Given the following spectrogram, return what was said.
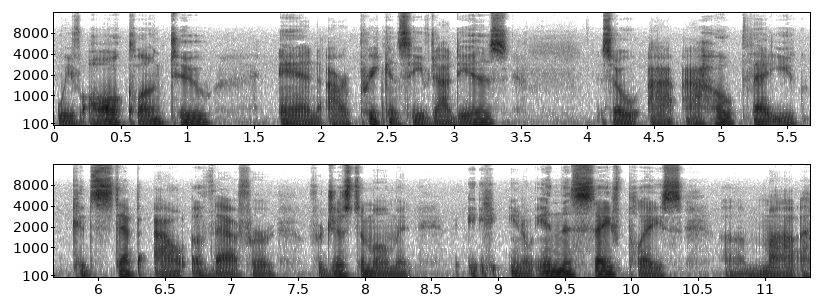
we've all clung to and our preconceived ideas. So I, I hope that you could step out of that for, for just a moment. You know, in this safe place, um, my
